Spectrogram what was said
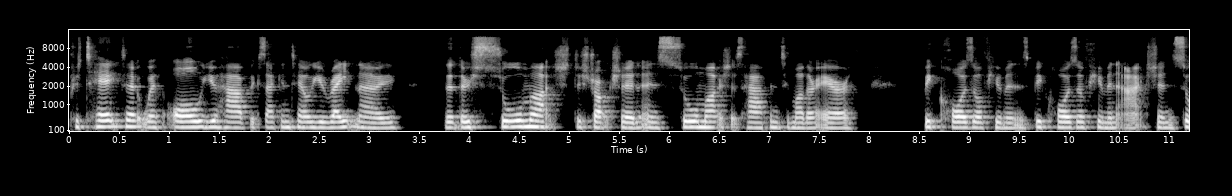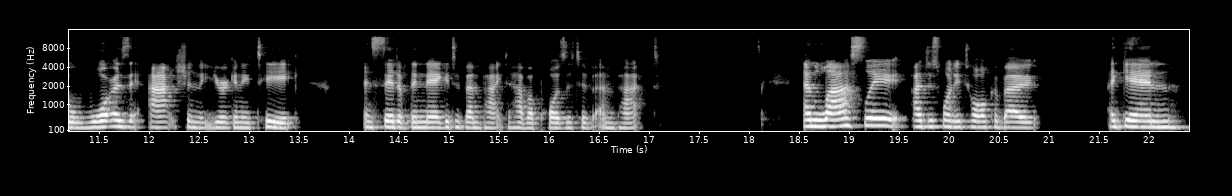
Protect it with all you have because I can tell you right now that there's so much destruction and so much that's happened to Mother Earth because of humans, because of human action. So, what is the action that you're going to take instead of the negative impact to have a positive impact? And lastly, I just want to talk about again,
